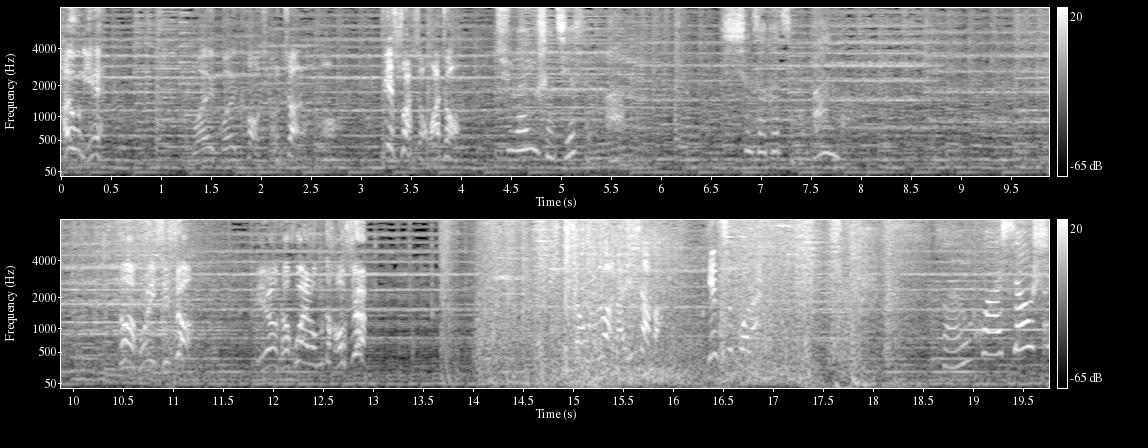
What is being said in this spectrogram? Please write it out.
还有你，乖乖靠墙站好，别耍小花招。居然遇上劫匪了，现在该怎么办呢？大伙一起上，别让他坏了我们的好事。稍微乱来一下吧，点起火来。繁花消逝。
